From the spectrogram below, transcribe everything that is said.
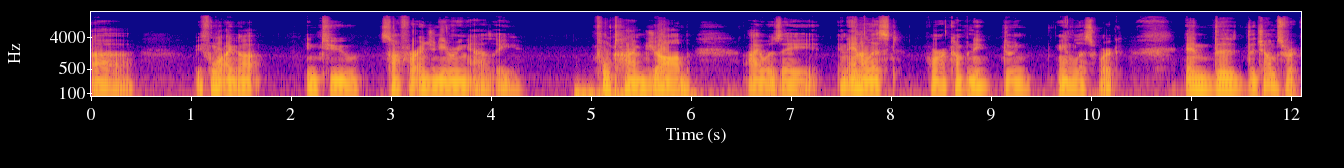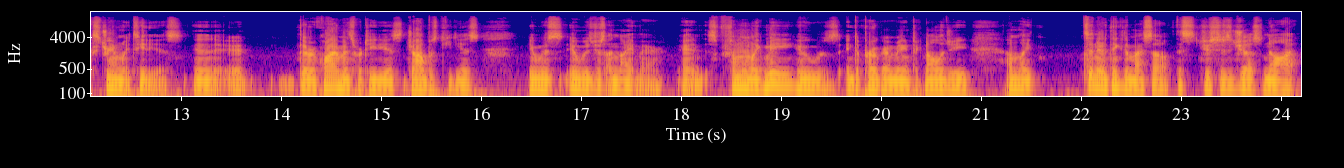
uh, before I got into software engineering as a full-time job, I was a an analyst for a company doing analyst work, and the the jobs were extremely tedious. It, it, the requirements were tedious. Job was tedious. It was it was just a nightmare. And someone like me who was into programming and technology, I'm like sitting there thinking to myself, this just is just not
